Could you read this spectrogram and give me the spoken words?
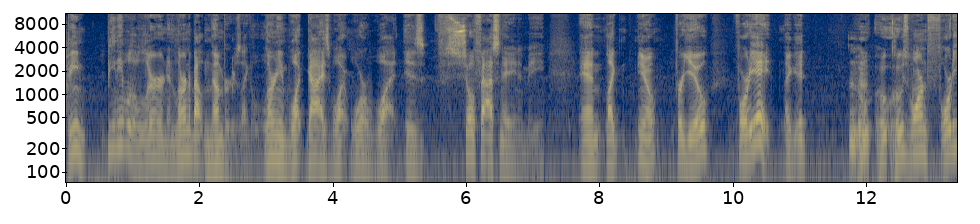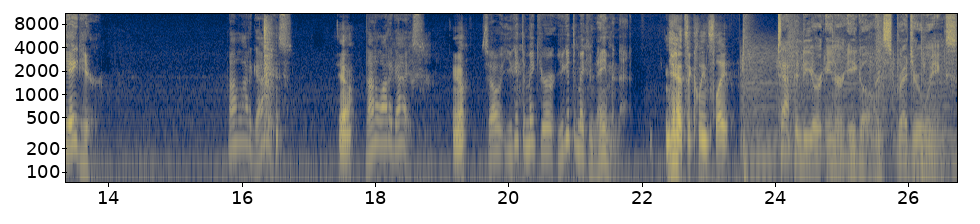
being being able to learn and learn about numbers, like learning what guys what wore what, is so fascinating to me. And like you know, for you, forty eight, like it. Who, mm-hmm. who who's worn forty eight here? Not a lot of guys. Yeah, Not a lot of guys. yeah, So you get to make your you get to make your name in that. yeah. It's a clean slate. Tap into your inner eagle and spread your wings.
